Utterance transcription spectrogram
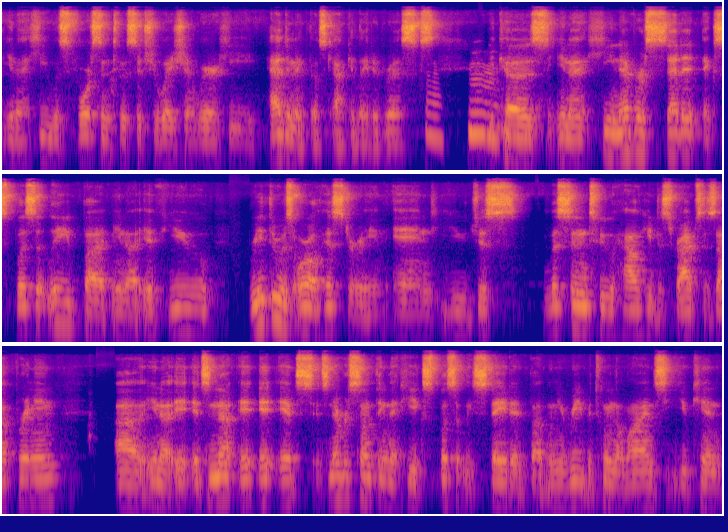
you know, he was forced into a situation where he had to make those calculated risks mm-hmm. because, you know, he never said it explicitly, but, you know, if you read through his oral history and you just listen to how he describes his upbringing, uh, you know, it, it's not, it, it, it's, it's never something that he explicitly stated, but when you read between the lines, you can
